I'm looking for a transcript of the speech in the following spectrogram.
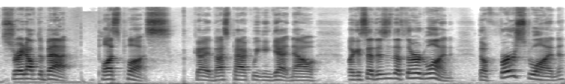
Straight off the bat. Plus plus. Okay, best pack we can get. Now, like I said, this is the third one. The first one,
